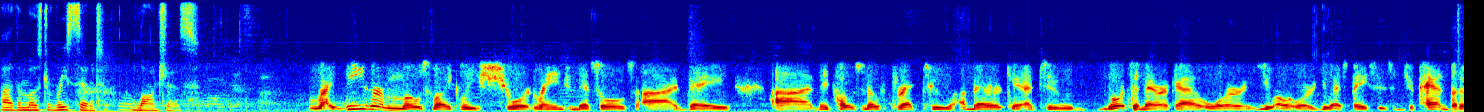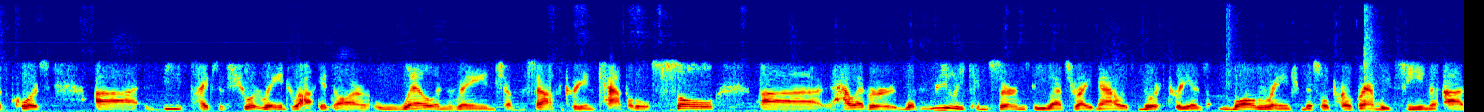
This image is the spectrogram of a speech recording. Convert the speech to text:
uh, the most recent launches. Right. These are most likely short-range missiles. Uh, they uh, they pose no threat to America, uh, to North America, or U or U.S. bases in Japan. But of course, uh, these types of short-range rockets are well in range of the South Korean capital, Seoul. Uh, however, what really concerns the U.S. right now is North Korea's long-range missile program. We've seen uh,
